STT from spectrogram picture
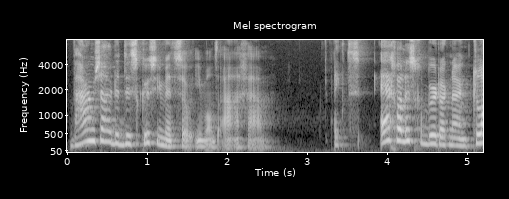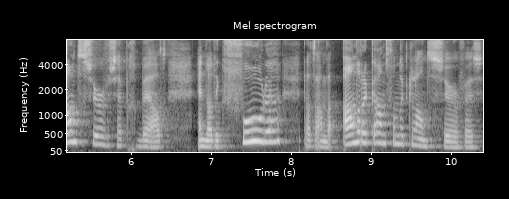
waarom zou je de discussie met zo iemand aangaan? Het is echt wel eens gebeurd dat ik naar een klantenservice heb gebeld en dat ik voelde dat aan de andere kant van de klantenservice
